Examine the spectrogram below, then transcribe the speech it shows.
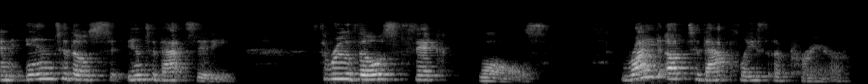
And into those into that city, through those thick walls, right up to that place of prayer,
